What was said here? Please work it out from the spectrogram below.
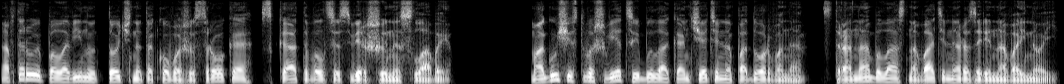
а вторую половину точно такого же срока скатывался с вершины славы. Могущество Швеции было окончательно подорвано, страна была основательно разорена войной.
